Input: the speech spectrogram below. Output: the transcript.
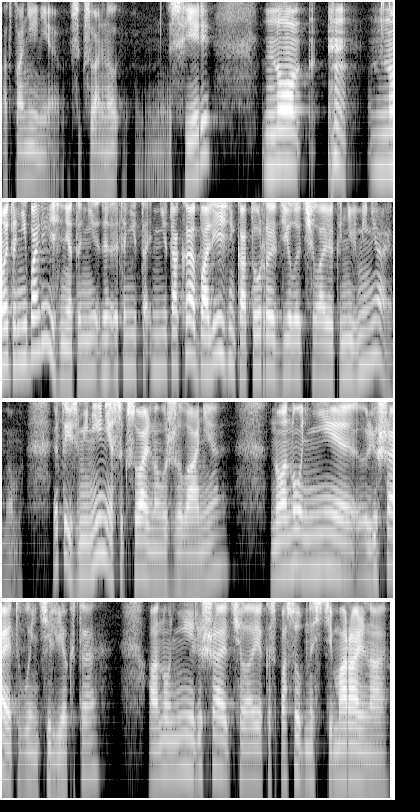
отклонение в сексуальной сфере, но, но это не болезнь, это, не, это не, не такая болезнь, которая делает человека невменяемым. Это изменение сексуального желания, но оно не лишает его интеллекта, оно не лишает человека способности морально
